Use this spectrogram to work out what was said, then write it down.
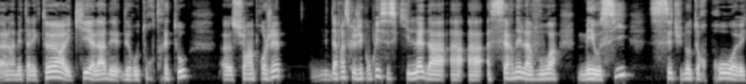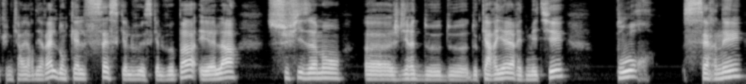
elle a un bêta lecteur avec qui elle a des, retours très tôt sur un projet d'après ce que j'ai compris, c'est ce qui l'aide à, cerner la voix. Mais aussi, c'est une auteure pro avec une carrière d'RL, donc elle sait ce qu'elle veut et ce qu'elle veut pas, et elle a suffisamment, euh, je dirais, de, carrière et de métier pour cerner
